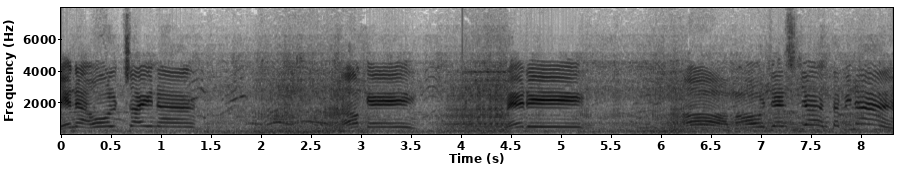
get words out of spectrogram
Ayan na, all China. Okay. Ready. Oh, mga audience dyan, tabi na.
